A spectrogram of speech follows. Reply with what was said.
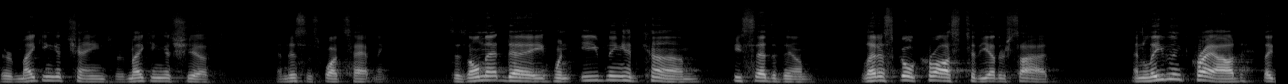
they're making a change, they're making a shift, and this is what's happening. Says, On that day, when evening had come, he said to them, Let us go across to the other side. And leaving the crowd, they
